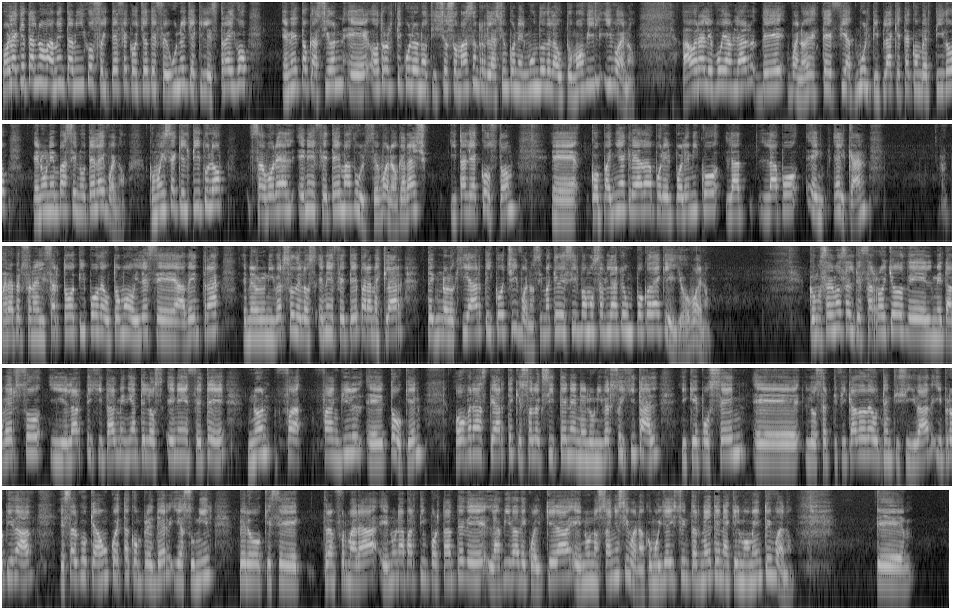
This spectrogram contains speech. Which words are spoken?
Hola, ¿qué tal nuevamente amigos? Soy Tefe Coyote F1 y aquí les traigo en esta ocasión eh, otro artículo noticioso más en relación con el mundo del automóvil y bueno, ahora les voy a hablar de, bueno, este Fiat Multipla que está convertido en un envase Nutella y bueno, como dice aquí el título, saborea el NFT más dulce. Bueno, Garage Italia Custom, eh, compañía creada por el polémico Lapo Elkan, para personalizar todo tipo de automóviles se adentra en el universo de los NFT para mezclar tecnología, arte y coche. Y bueno, sin más que decir, vamos a hablar un poco de aquello. Bueno, como sabemos, el desarrollo del metaverso y el arte digital mediante los NFT, non-fungible eh, token, obras de arte que solo existen en el universo digital y que poseen eh, los certificados de autenticidad y propiedad es algo que aún cuesta comprender y asumir, pero que se transformará en una parte importante de la vida de cualquiera en unos años y bueno, como ya hizo Internet en aquel momento y bueno. Eh,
